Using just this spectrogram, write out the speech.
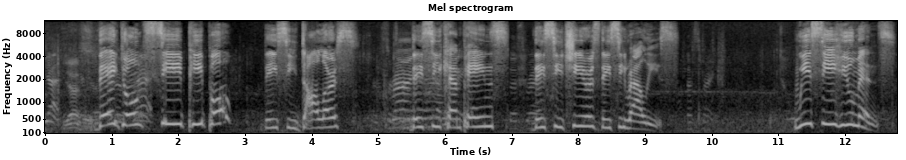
Yes. Yes. They don't see people, they see dollars, Right. they see campaigns, they see cheers, they see rallies. That's right. We see humans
